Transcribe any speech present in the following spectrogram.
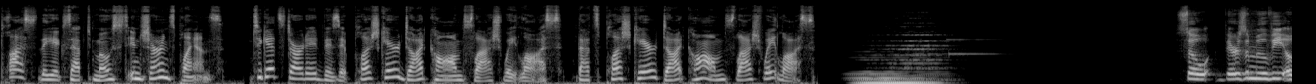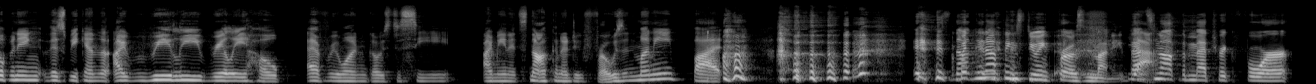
Plus, they accept most insurance plans. To get started, visit plushcare.com slash weight loss. That's plushcare.com slash weight loss. So there's a movie opening this weekend that I really, really hope everyone goes to see. I mean, it's not going to do Frozen money, but it's not but gonna- nothing's doing frozen money that's Yeah. not the metric for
